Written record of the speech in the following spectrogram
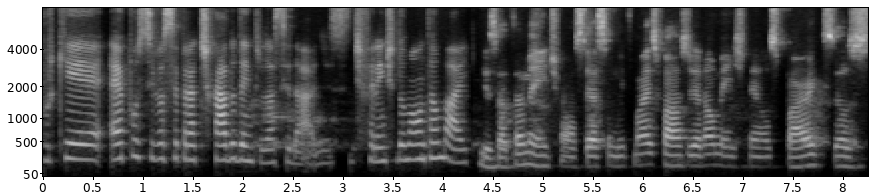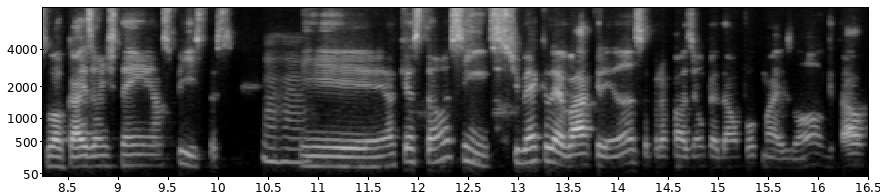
porque é possível ser praticado dentro das cidades, diferente do mountain bike. Exatamente, o acesso é muito mais fácil geralmente, né, aos parques, aos locais onde tem as pistas. Uhum. E a questão, assim, se tiver que levar a criança para fazer um pedal um pouco mais longo e tal,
